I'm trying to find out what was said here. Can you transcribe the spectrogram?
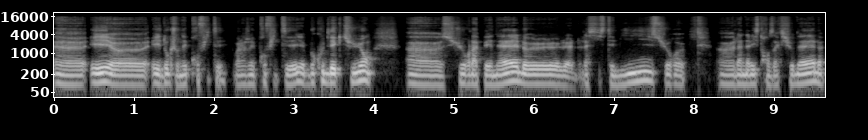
Et, donc j'en ai profité. Voilà, j'en ai profité. Beaucoup de lectures sur la PNL, la systémie, sur l'analyse transactionnelle.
